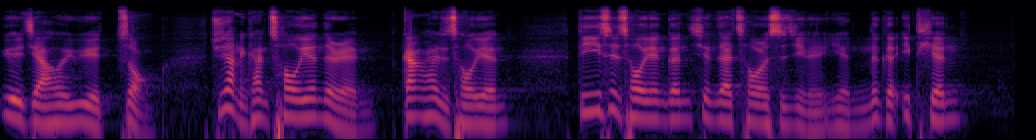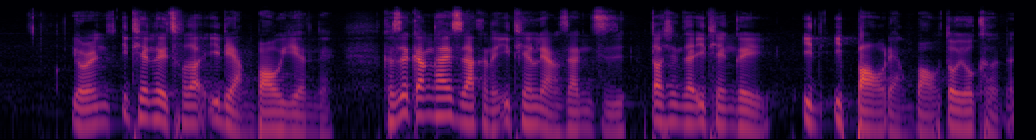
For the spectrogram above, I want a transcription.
越加会越重。就像你看抽烟的人，刚开始抽烟，第一次抽烟跟现在抽了十几年烟，那个一天有人一天可以抽到一两包烟呢。可是刚开始他可能一天两三支，到现在一天可以一一包两包都有可能。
